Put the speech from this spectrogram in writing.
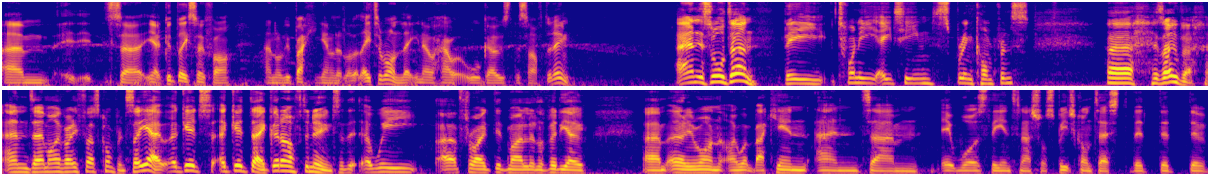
um, it, it's uh, yeah, good day so far, and I'll be back again a little bit later on, let you know how it all goes this afternoon. And it's all done. The 2018 Spring Conference uh, is over, and uh, my very first conference. So yeah, a good a good day, good afternoon. So that uh, we, after I did my little video um, earlier on, I went back in, and um, it was the international speech contest, the the, the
